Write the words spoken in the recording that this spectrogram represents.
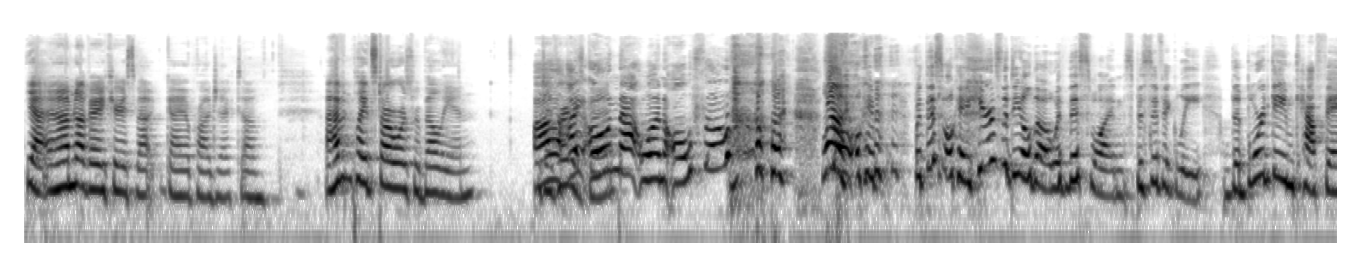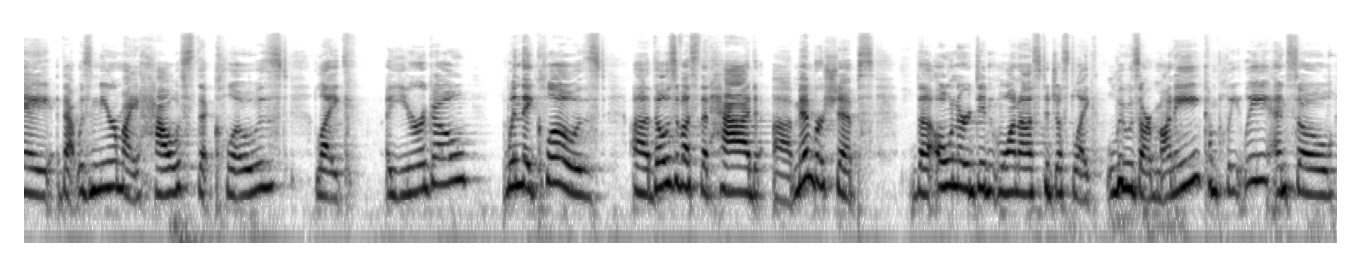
Yeah, and I'm not very curious about Gaia Project. Um, I haven't played Star Wars Rebellion. Uh, I own that one also. Wow. okay, but this okay. Here's the deal, though, with this one specifically, the board game cafe that was near my house that closed like a year ago. When they closed, uh, those of us that had uh, memberships, the owner didn't want us to just like lose our money completely, and so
